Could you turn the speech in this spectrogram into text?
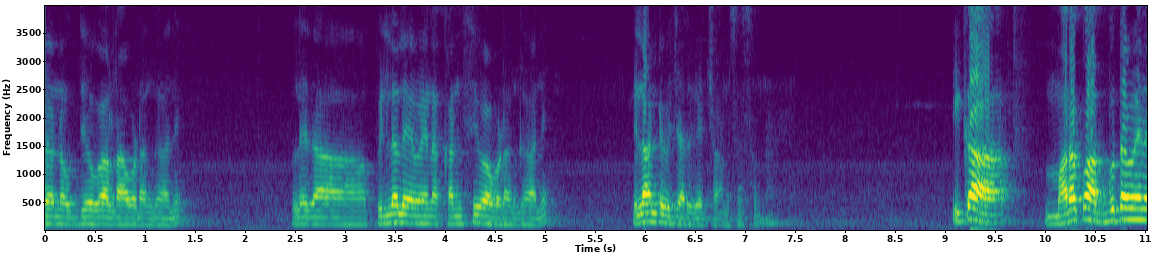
ఏమైనా ఉద్యోగాలు రావడం కానీ లేదా పిల్లలు ఏమైనా కన్సీవ్ అవ్వడం కానీ ఇలాంటివి జరిగే ఛాన్సెస్ ఉన్నాయి. ఇక మరొక అద్భుతమైన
